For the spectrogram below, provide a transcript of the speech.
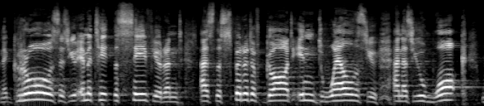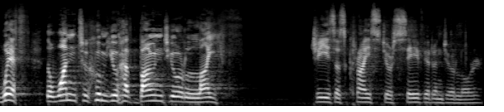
And it grows as you imitate the Savior and as the Spirit of God indwells you and as you walk with the one to whom you have bound your life Jesus Christ, your Savior and your Lord.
